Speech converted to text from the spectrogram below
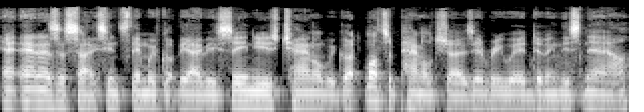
And, and as I say, since then we've got the ABC News channel, we've got lots of panel shows everywhere doing this now.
